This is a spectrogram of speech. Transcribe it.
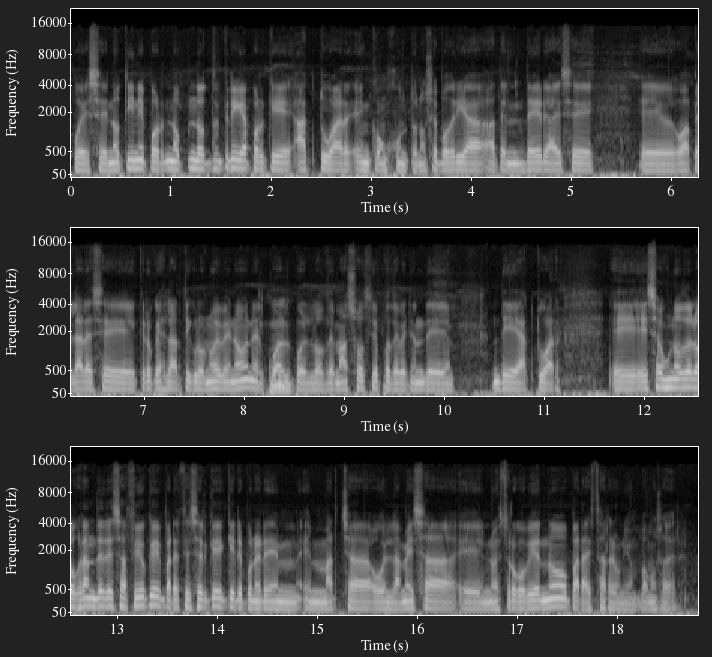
pues eh, no tiene por, no, no, tendría por qué actuar en conjunto, no se podría atender a ese eh, o apelar a ese, creo que es el artículo 9, ¿no? en el cual mm. pues los demás socios pues deberían de, de actuar. Eh, eso es uno de los grandes desafíos que parece ser que quiere poner en, marcha o en la mesa eh, nuestro gobierno para esta reunión. Vamos a ver.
